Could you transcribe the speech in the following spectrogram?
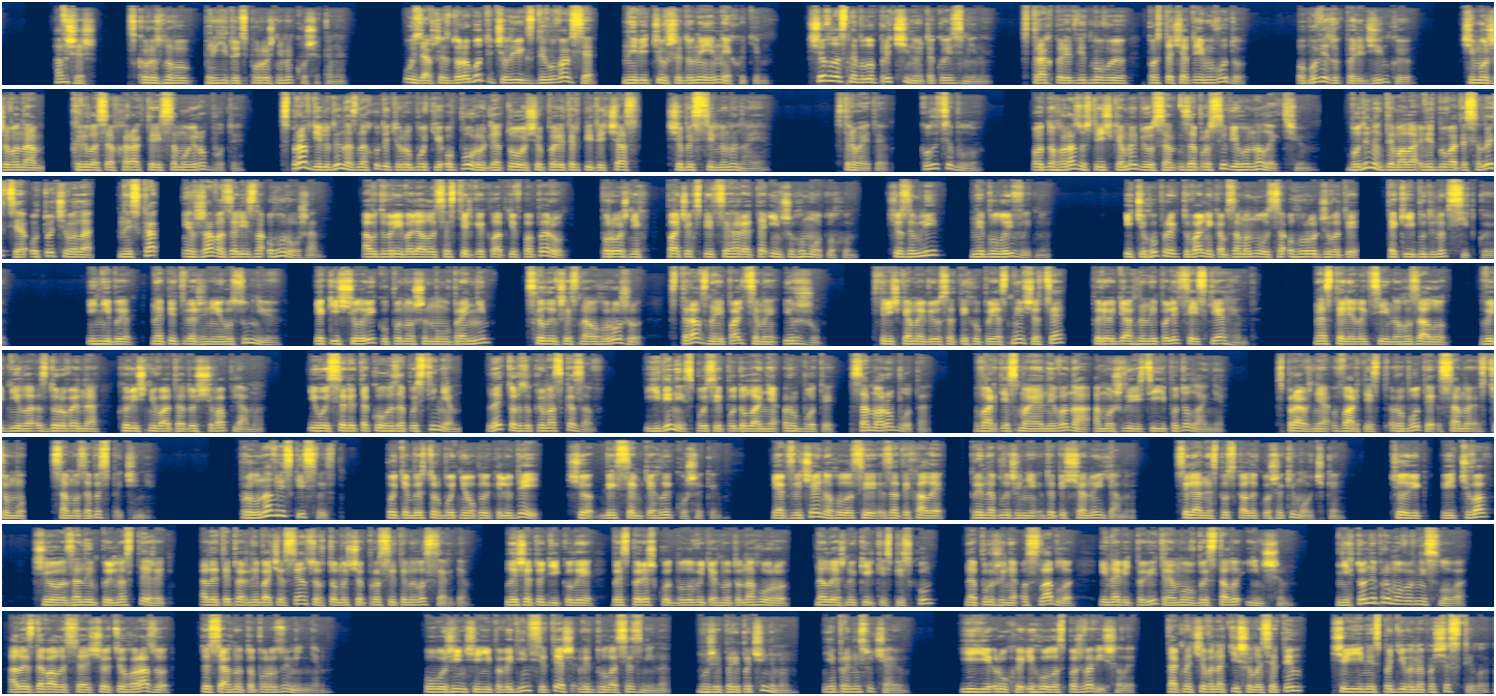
А вже ж, скоро знову приїдуть з порожніми кошиками. Узявшись до роботи, чоловік здивувався, не відчувши до неї нехоті. Що, власне, було причиною такої зміни? Страх перед відмовою постачати йому воду? Обов'язок перед жінкою? Чи, може, вона крилася в характері самої роботи? Справді людина знаходить у роботі опору для того, щоб перетерпіти час, що безцільно минає. Стривайте, коли це було? Одного разу стрічка Мебіуса запросив його на лекцію. Будинок, де мала відбуватися лекція, оточувала низька і ржава залізна огорожа, а в дворі валялося стільки клаптів паперу, порожніх пачок з-під сигарет та іншого мотлуху, що землі не було й видно. І чого проєктувальникам заманулося огороджувати такий будинок сіткою? І ніби на підтвердження його сумнівів, якийсь чоловік у поношеному вбранні, схилившись на огорожу, стирав з неї пальцями іржу. Стрічка Мебіуса тихо пояснив, що це переодягнений поліцейський агент. На стелі лекційного залу видніла здоровенна коричнювата дощова пляма. І ось серед такого запустіння лектор, зокрема, сказав єдиний спосіб подолання роботи сама робота. Вартість має не вона, а можливість її подолання. Справжня вартість роботи саме в цьому самозабезпеченні. Пролунав різкий свист. Потім безтурботні оклики людей, що бігцем тягли кошики. Як звичайно, голоси затихали при наближенні до піщаної ями. Селяни спускали кошики мовчки. Чоловік відчував, що за ним пильно стежать, але тепер не бачив сенсу в тому, щоб просити милосердя. Лише тоді, коли без перешкод було витягнуто нагору належну кількість піску, напруження ослабло і навіть повітря мов би, стало іншим. Ніхто не промовив ні слова, але здавалося, що цього разу досягнуто порозуміння. У жінчиній поведінці теж відбулася зміна. Може, перепочинемо? Я принесу чаю. Її рухи і голос пожвавішали, так наче вона тішилася тим, що їй несподівано пощастило.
